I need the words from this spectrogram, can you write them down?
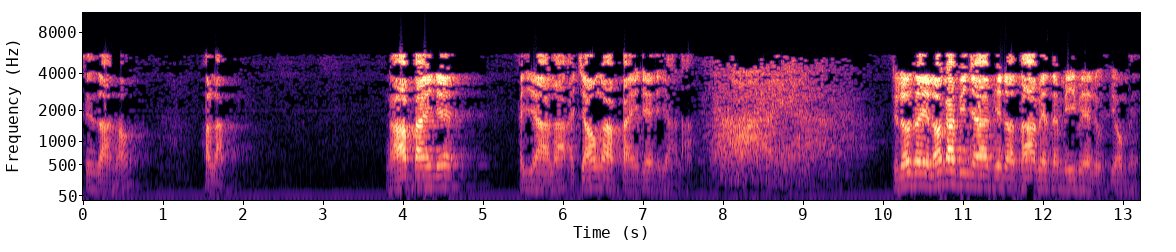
စဉ်းစားနော်ဟုတ်လားငါပိုင်တဲ့အရာလားအကြောင်းကပိုင်တဲ့အရာလားဒီလိုဆိုရင်လောကပညာအဖြစ်တော့သားပဲသမီးပဲလို့ပြောမယ်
